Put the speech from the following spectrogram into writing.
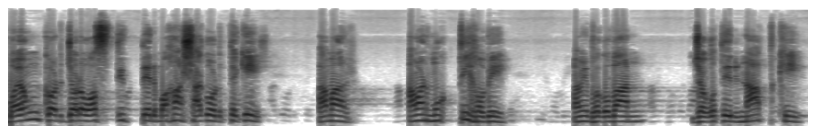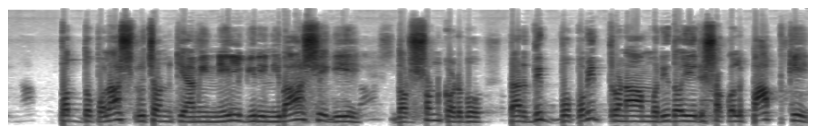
ভয়ঙ্কর জড় অস্তিত্বের মহাসাগর থেকে আমার আমার মুক্তি হবে। আমি ভগবান জগতের নাথকে পদ্ম পলাশ লোচনকে আমি নীলগিরি নিবাসে গিয়ে দর্শন করব। তার দিব্য পবিত্র নাম হৃদয়ের সকল পাপকে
